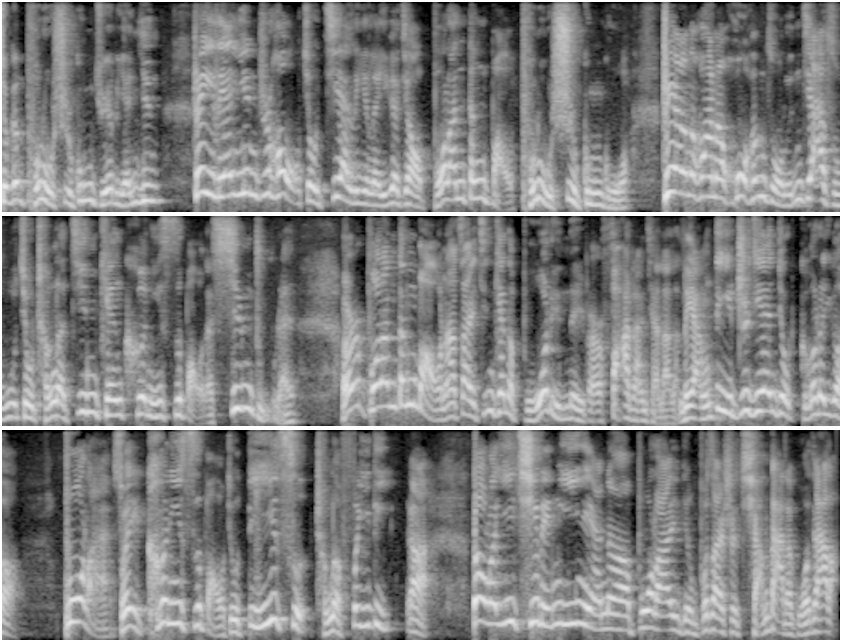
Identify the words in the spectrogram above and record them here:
就跟普鲁士公爵联姻，这一联姻之后就建立了一个叫勃兰登堡普鲁士公国。这样的话呢，霍亨佐伦家族就成了今天科尼斯堡的新主人，而勃兰登堡呢，在今天的柏林那边发展起来了，两地之间就隔了一个波兰，所以科尼斯堡就第一次成了飞地啊。到了一七零一年呢，波兰已经不再是强大的国家了，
